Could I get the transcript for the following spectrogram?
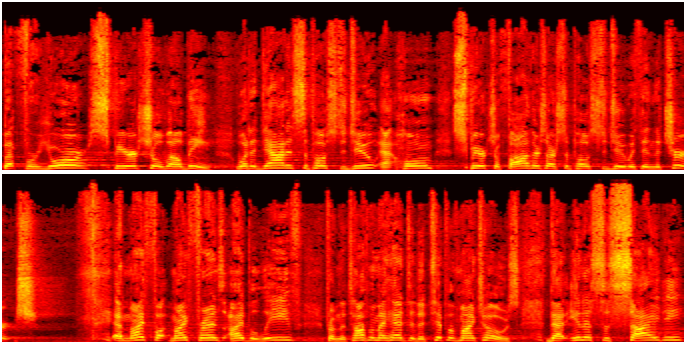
but for your spiritual well being. What a dad is supposed to do at home, spiritual fathers are supposed to do within the church. And my, my friends, I believe from the top of my head to the tip of my toes that in a society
